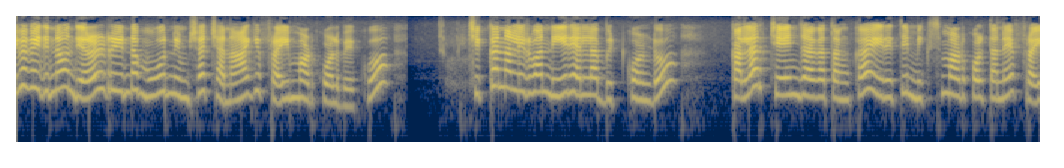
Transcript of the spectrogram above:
ಇವಾಗ ಇದನ್ನು ಒಂದು ಎರಡರಿಂದ ಮೂರು ನಿಮಿಷ ಚೆನ್ನಾಗಿ ಫ್ರೈ ಮಾಡ್ಕೊಳ್ಬೇಕು. ಚಿಕನ್ನಲ್ಲಿರುವ ನೀರೆಲ್ಲ ಬಿಟ್ಕೊಂಡು ಕಲರ್ ಚೇಂಜ್ ಆಗೋ ತನಕ ಈ ರೀತಿ ಮಿಕ್ಸ್ ಮಾಡ್ಕೊಳ್ತಾನೆ ಫ್ರೈ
